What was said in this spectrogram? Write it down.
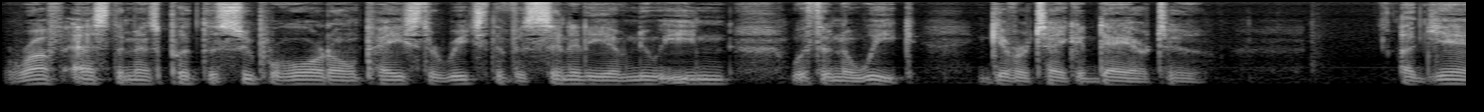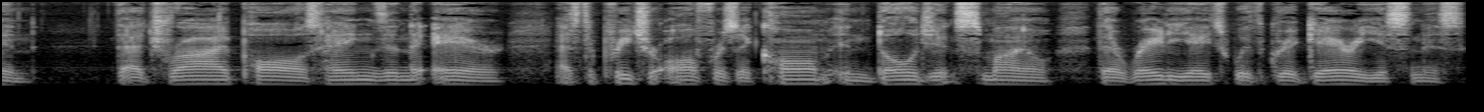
Rough estimates put the super horde on pace to reach the vicinity of New Eden within a week, give or take a day or two. Again, that dry pause hangs in the air as the preacher offers a calm, indulgent smile that radiates with gregariousness.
